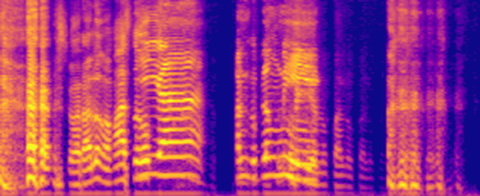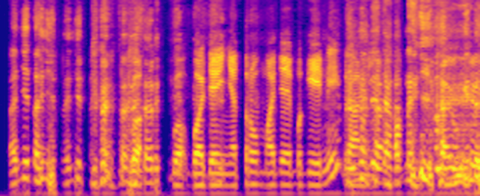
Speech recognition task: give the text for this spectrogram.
Suara lu gak masuk. iya kan gue bilang Oh, iya, mie lupa lupa lupa. Lanjut lanjut lanjut. Sorry, Gua- sorry. gua gua aja nyetrum aja begini berani Dia cakep nih ya gitu.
